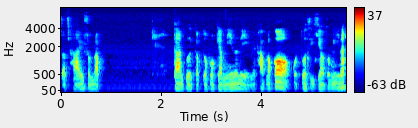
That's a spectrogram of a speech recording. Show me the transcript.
จะใช้สำหรับการเปิดกับตัวโปรแกรมนี้นั่นเองนะครับ แล้วก็กดตัวสีเขียวตรงนี้นะ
